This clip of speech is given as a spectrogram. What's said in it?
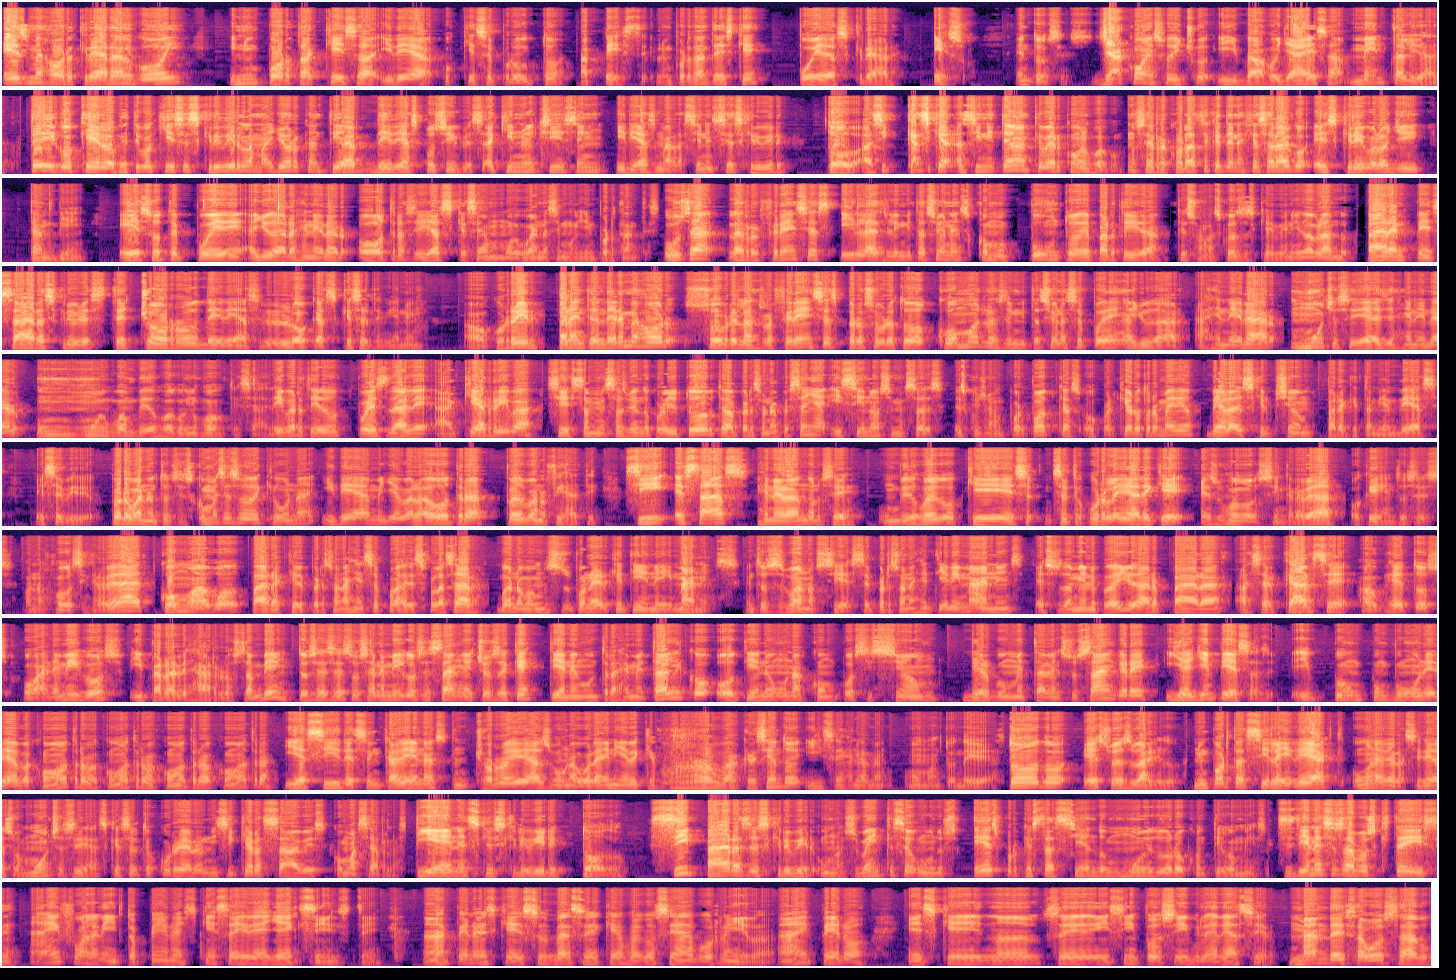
Es mejor crear algo hoy y no importa que esa idea o que ese producto apeste. Lo importante es que puedas crear eso. Entonces, ya con eso dicho y bajo ya esa mentalidad, te digo que el objetivo aquí es escribir la mayor cantidad de ideas posibles. Aquí no existen ideas malas, tienes que escribir todo. Así, casi que así ni tengan que ver con el juego. No sé, recordaste que tienes que hacer algo, escríbelo allí también. Eso te puede ayudar a generar otras ideas que sean muy buenas y muy importantes. Usa las referencias y las limitaciones como punto de partida, que son las cosas que he venido hablando, para empezar a escribir este chorro de ideas locas que se te vienen a ocurrir. Para entender mejor sobre las referencias, pero sobre todo cómo las limitaciones se pueden ayudar a generar muchas ideas y a generar un muy buen videojuego y un juego que sea divertido, pues dale aquí arriba. Si me estás viendo por YouTube, te va a aparecer una pestaña y si no, si me estás escuchando por podcast o cualquier otro medio, ve a la descripción para que también veas ese video. Pero bueno, entonces, ¿cómo es eso de que una idea me lleva a la otra? Pues bueno, fíjate, si estás generando, no sé, un videojuego que se te ocurre la idea de que es un juego sin gravedad. Ok, entonces, bueno, un juego sin gravedad, ¿Cómo hago para que el personaje se pueda desplazar? Bueno, vamos a suponer que tiene imanes. Entonces, bueno, si este personaje tiene imanes, eso también le puede ayudar para acercarse a objetos o a enemigos y para alejarlos también. Entonces, esos enemigos están hechos de qué? Tienen un traje metálico o tienen una composición de algún metal en su sangre y allí empiezas y pum, pum, pum, una idea va con otra, va con otra, va con otra, va con otra y así desencadenas un chorro de ideas o una bola de nieve que va creciendo y se generan un montón de ideas. Todo eso es válido. No importa si la idea, una de las ideas o muchas ideas que se te ocurrieron, ni siquiera sabes cómo hacerlas. Tienes que escribir todo. Si paras de escribir unos 20 segundos es porque estás siendo muy duro contigo mismo. Si tienes esa voz que te dice, ay fulanito, pero es que esa idea ya existe. Ah, pero es que eso va a hacer que el juego sea aburrido. Ay, pero es que no sé, es imposible de hacer. Manda esa voz a,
